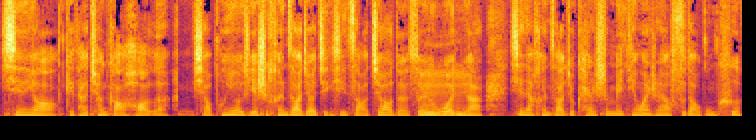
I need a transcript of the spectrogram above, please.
先要给他全搞好了。小朋友也是很早就要进行早教的，所以我嗯女儿现在很早就开始每天晚上要辅导功课，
